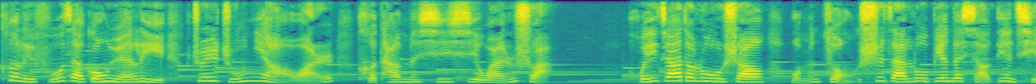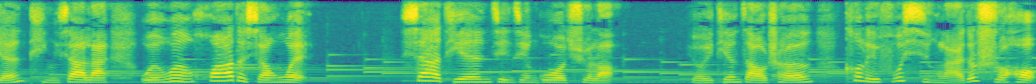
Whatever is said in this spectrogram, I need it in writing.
克里夫在公园里追逐鸟儿，和它们嬉戏玩耍。回家的路上，我们总是在路边的小店前停下来，闻闻花的香味。夏天渐渐过去了。有一天早晨，克里夫醒来的时候，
